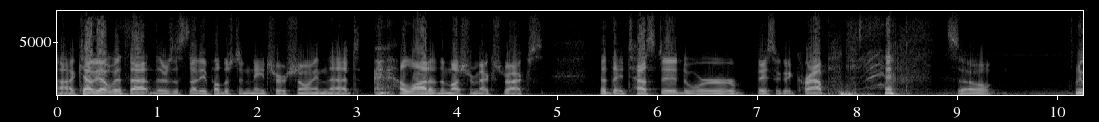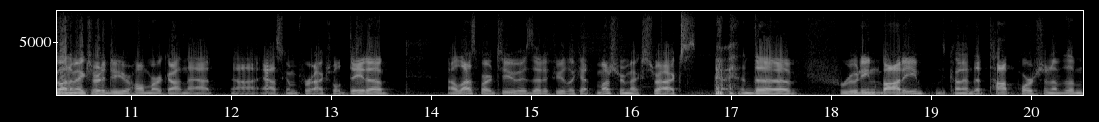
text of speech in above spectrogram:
Uh, caveat with that, there's a study published in Nature showing that a lot of the mushroom extracts that they tested were basically crap. so you want to make sure to do your homework on that. Uh, ask them for actual data. Uh, last part too is that if you look at mushroom extracts, the fruiting body, kind of the top portion of the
